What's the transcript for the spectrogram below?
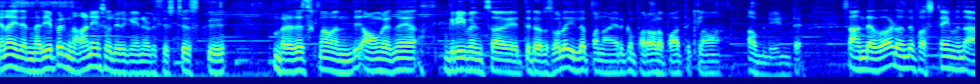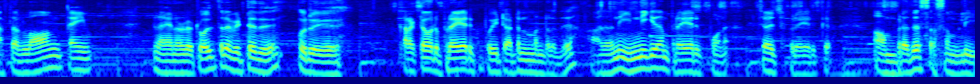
ஏன்னா இதை நிறைய பேர் நானே சொல்லியிருக்கேன் என்னோடய சிஸ்டர்ஸ்க்கு பிரதர்ஸ்க்குலாம் வந்து அவங்க எதுவும் க்ரீவன்ஸாக எடுத்துகிட்டு வர சொல்ல இல்லைப்பா நான் இருக்கும் பரவாயில்ல பார்த்துக்கலாம் அப்படின்ட்டு. ஸோ அந்த வேர்டு வந்து ஃபஸ்ட் டைம் வந்து ஆஃப்டர் லாங் டைம் நான் என்னோடய டுவெல்த்தில் விட்டது ஒரு கரெக்டாக ஒரு ப்ரேயருக்கு போயிட்டு அட்டன் பண்ணுறது அது வந்து இன்றைக்கி தான் ப்ரேயருக்கு போனேன் சர்ச் ப்ரேயருக்கு பிரதர்ஸ் அசம்பிளி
